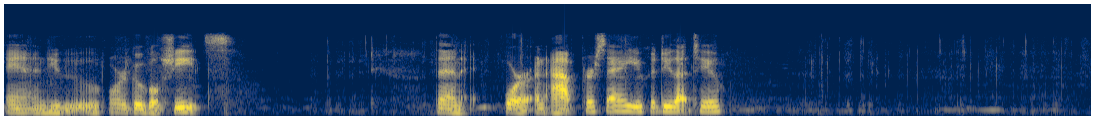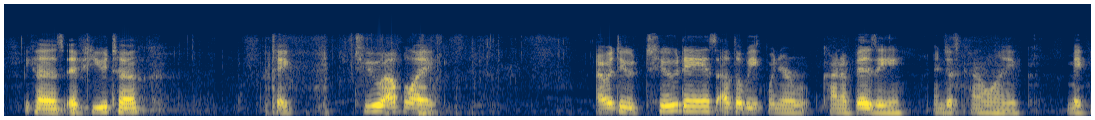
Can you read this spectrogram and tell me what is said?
and you or Google Sheets, then or an app per se, you could do that too. Because if you took take two of like I would do two days of the week when you're kind of busy and just kind of like make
